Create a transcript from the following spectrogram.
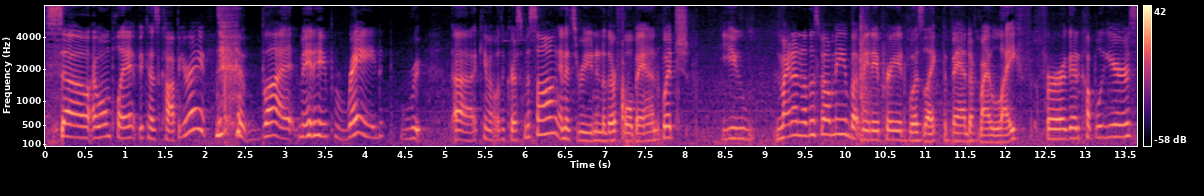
So I won't play it because copyright, but Mayday Parade uh, came out with a Christmas song and it's reunion of their full band, which you might not know this about me, but Mayday Parade was like the band of my life for a good couple years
